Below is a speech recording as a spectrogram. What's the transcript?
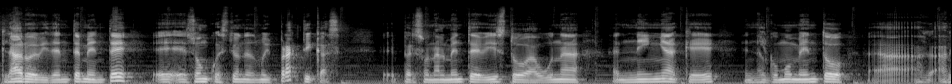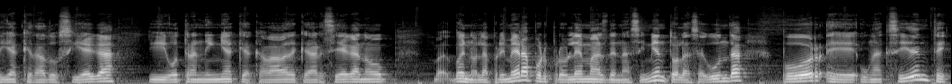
Claro, evidentemente eh, eh, son cuestiones muy prácticas. Eh, personalmente he visto a una niña que en algún momento ah, había quedado ciega y otra niña que acababa de quedar ciega, no, bueno, la primera por problemas de nacimiento, la segunda por un accidente.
